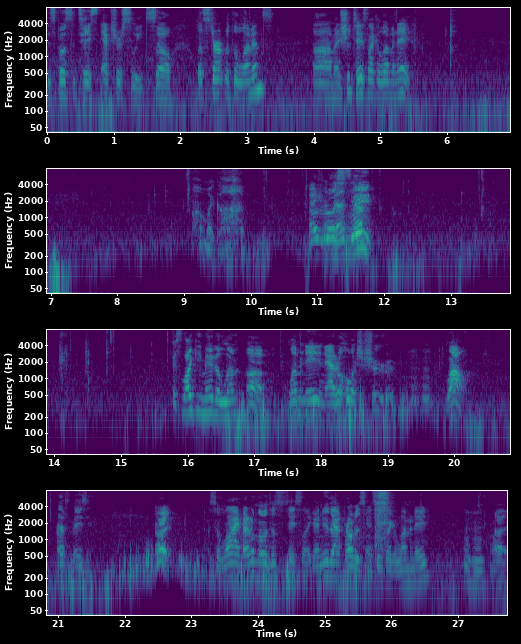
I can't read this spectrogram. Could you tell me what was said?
it's supposed to taste extra sweet. So let's start with the lemons. Um, it should taste like a lemonade. Oh my god, that was really does, sweet. It's like you made a lem- uh, lemonade and added a whole bunch of sugar. Mm-hmm. Wow, that's amazing. All right, so lime. I don't know what this tastes like. I knew that probably was going to taste like a lemonade. Mm-hmm. All right,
